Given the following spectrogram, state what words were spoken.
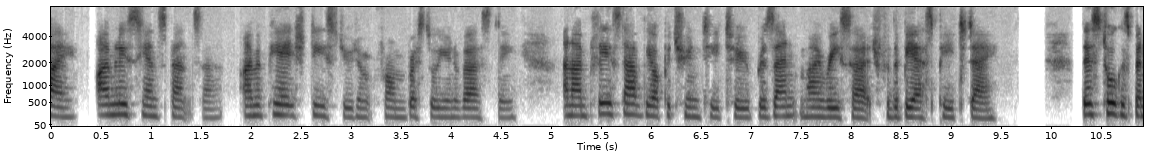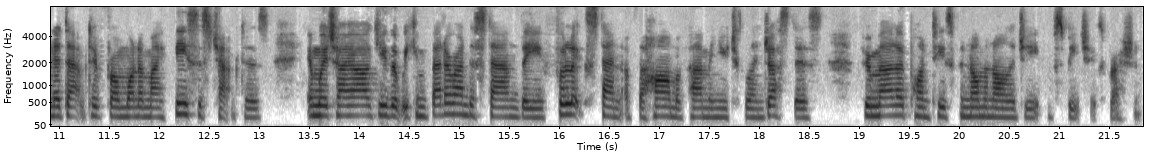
Hi, I'm Lucienne Spencer. I'm a PhD student from Bristol University, and I'm pleased to have the opportunity to present my research for the BSP today. This talk has been adapted from one of my thesis chapters, in which I argue that we can better understand the full extent of the harm of hermeneutical injustice through Merleau-Ponty's phenomenology of speech expression.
